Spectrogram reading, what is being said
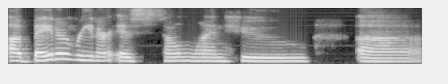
A beta reader is someone who, uh,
